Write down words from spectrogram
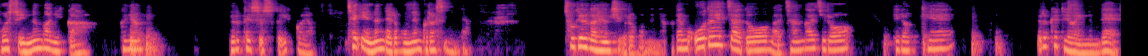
볼 수 있는 거니까 그냥 이렇게 쓸 수도 있고요. 책에 있는 대로 보면 그렇습니다. 초결과 형식으로 보면요. 그 다음에 오드의자도 마찬가지로 이렇게 이렇게 되어 있는데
